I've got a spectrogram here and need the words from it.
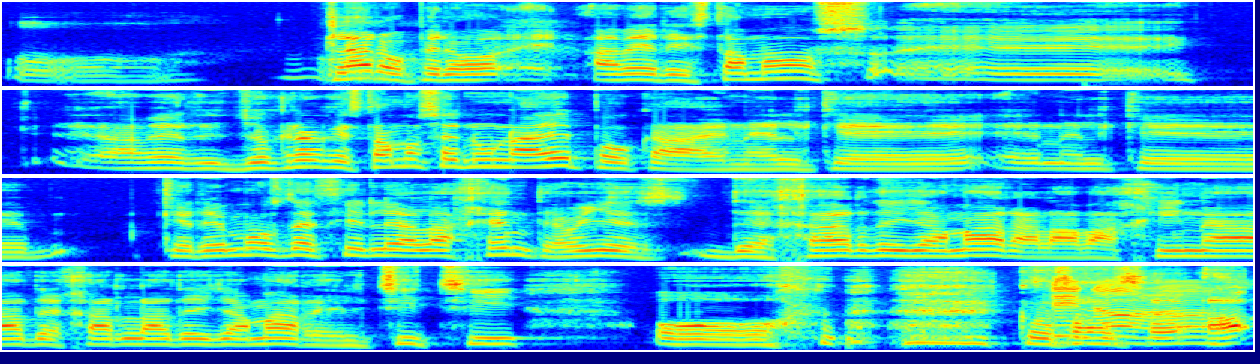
o... Claro, pero eh, a ver, estamos... Eh, a ver, yo creo que estamos en una época en el que, en el que queremos decirle a la gente, oye, dejar de llamar a la vagina, dejarla de llamar el chichi o cosas,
